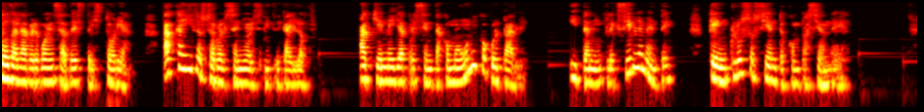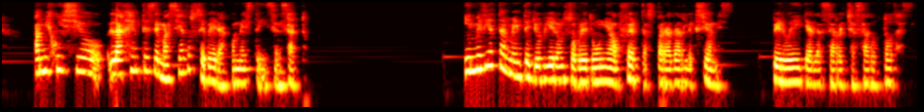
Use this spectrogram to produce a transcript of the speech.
Toda la vergüenza de esta historia ha caído sobre el señor Svidrigailov, a quien ella presenta como único culpable, y tan inflexiblemente que incluso siento compasión de él. A mi juicio, la gente es demasiado severa con este insensato. Inmediatamente llovieron sobre Dunia ofertas para dar lecciones, pero ella las ha rechazado todas.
